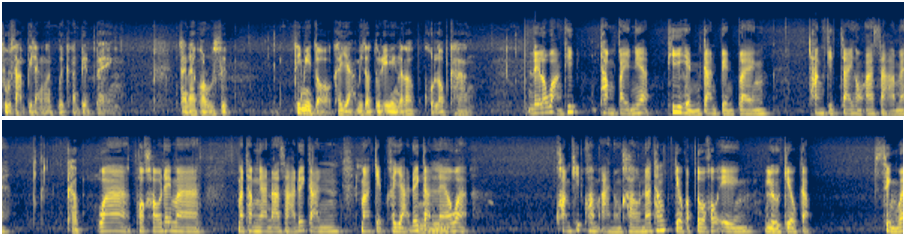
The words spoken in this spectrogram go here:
สู่สามปีหลังนั้นเป็นการเปลี่ยนแปลง ทางด้านความรู้สึกที่มีต่อขยะมีต่อตัวเองแล้วก็คนรอบข้าง ในระหว่างที่ทำไปเนี่ยพี่เห็นการเปลี่ยนแปลงทางจิตใจของอาสาไหมครับ ว่าพอเขาได้มามาทำงานอาสาด้วยกัน มาเก็บขยะด้วยกันอืมแล้วอะความคิดความอ่านของเขานะ ทั้งเกี่ยวกับตัวเขาเอง หรือเกี่ยวกับสิ่งแว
